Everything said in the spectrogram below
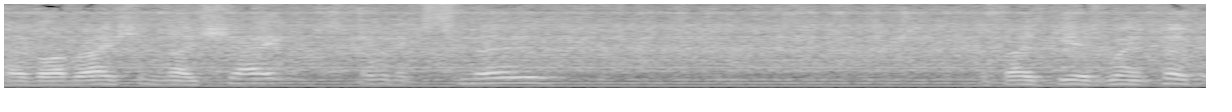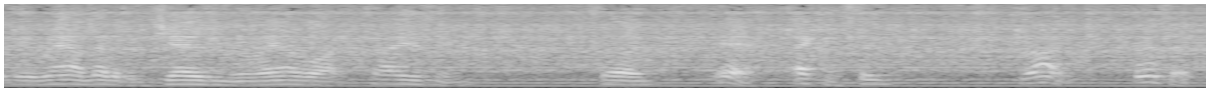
No vibration, no shake, Everything smooth. If those gears weren't perfectly round, that'd be jazzing around like crazy. So, yeah, I can see great, perfect.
